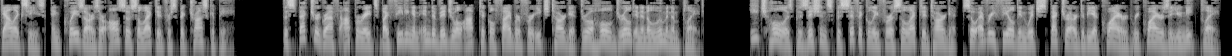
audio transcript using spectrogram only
galaxies, and quasars are also selected for spectroscopy. The spectrograph operates by feeding an individual optical fiber for each target through a hole drilled in an aluminum plate. Each hole is positioned specifically for a selected target, so every field in which spectra are to be acquired requires a unique plate.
